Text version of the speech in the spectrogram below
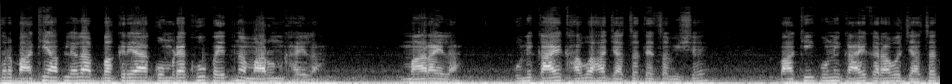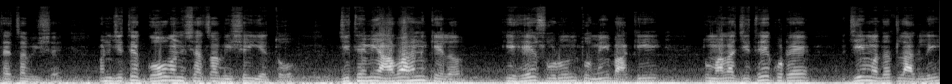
तर बाकी आपल्याला बकऱ्या कोंबड्या खूप आहेत ना मारून खायला मारायला. कोणी काय खावं हा ज्याचा त्याचा विषय. बाकी कोणी काय करावं ज्याचा त्याचा विषय. पण जिथे गोवंशाचा विषय येतो जिथे मी आवाहन केलं की हे सोडून तुम्ही बाकी तुम्हाला जिथे कुठे जी मदत लागली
